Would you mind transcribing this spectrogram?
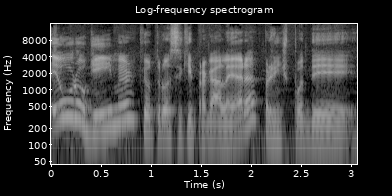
Eurogamer, que eu trouxe aqui pra galera, pra gente poder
